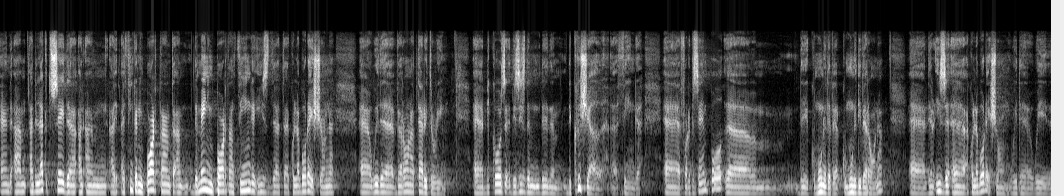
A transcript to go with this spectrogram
And um, I'd like to say that um, I, I, think an important, um, the main important thing is that uh, collaboration uh, with the Verona territory, uh, Uh, because this is the, the, the crucial uh, thing. Uh, for example, um, the Comune, de Ver Comune di Verona, there is a, a collaboration with, with,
